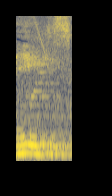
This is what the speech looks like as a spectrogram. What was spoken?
Yes.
